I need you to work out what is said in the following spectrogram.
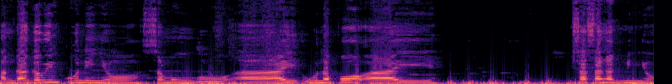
Ang gagawin po ninyo sa munggo ay, una po ay sasangag ninyo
